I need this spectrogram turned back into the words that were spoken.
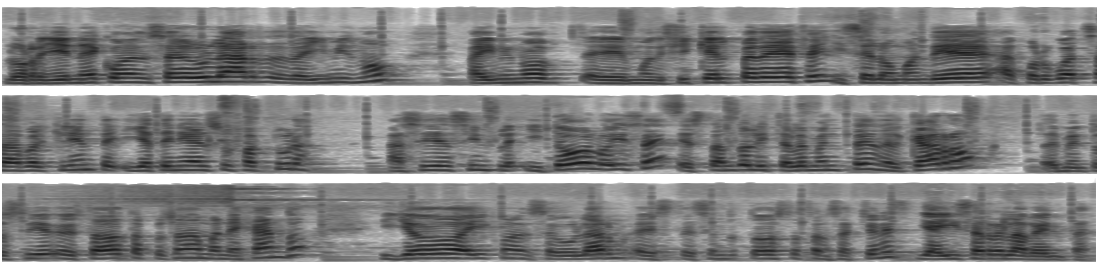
lo rellené con el celular desde ahí mismo, ahí mismo eh, modifiqué el PDF y se lo mandé por WhatsApp al cliente y ya tenía él su factura. Así de simple. Y todo lo hice estando literalmente en el carro, mientras estaba otra persona manejando y yo ahí con el celular este, haciendo todas estas transacciones y ahí cerré la venta.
